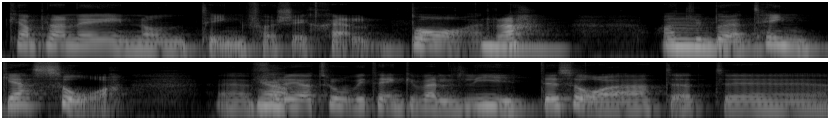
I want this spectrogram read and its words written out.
kan planera in någonting för sig själv, bara. Och att vi börjar tänka så. Eh, För Ja. jag tror vi tänker väldigt lite så att, att eh,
